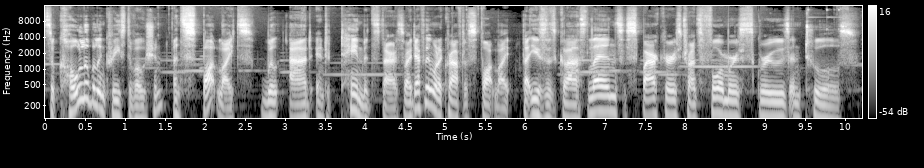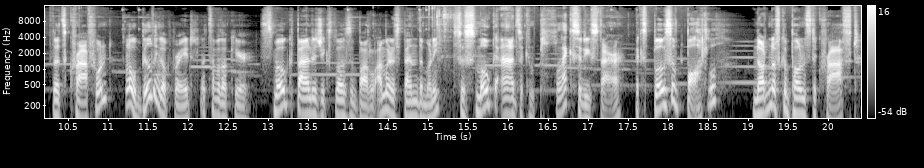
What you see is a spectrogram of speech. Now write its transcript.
So cola will increase devotion, and spotlights will add entertainment stars. So I definitely want to craft a spotlight that uses glass lens, sparkers, transformers, screws, and tools. Let's craft one. Oh, building upgrade. Let's have a look here. Smoke, bandage, explosive bottle. I'm going to spend the money. So smoke adds a complexity star. Explosive bottle. Not enough components to craft.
